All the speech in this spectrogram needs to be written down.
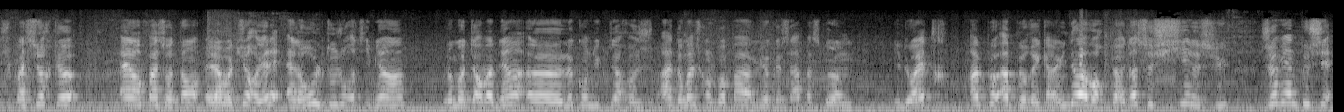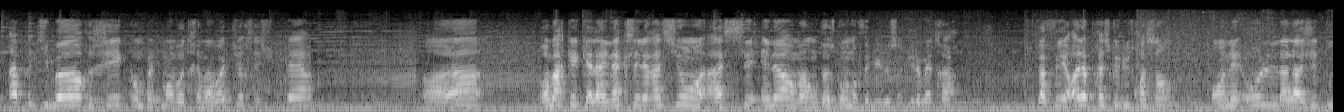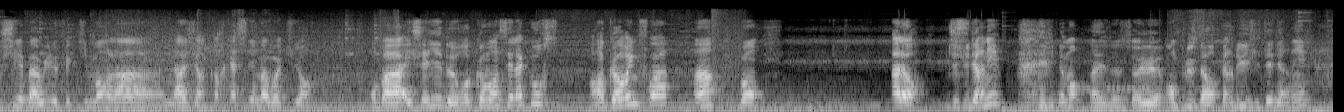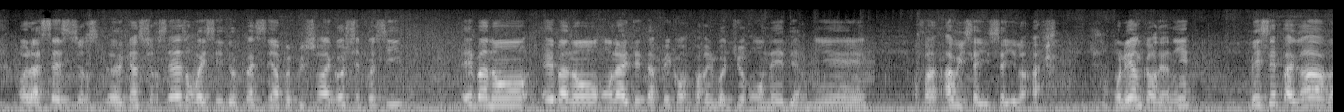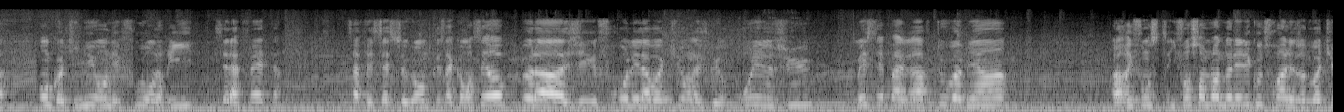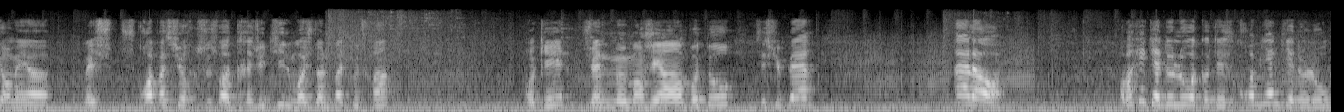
Je suis pas sûr que elle en fasse autant. Et la voiture, regardez, elle roule toujours aussi bien, hein. Le moteur va bien. Euh, le conducteur... Ah, dommage qu'on le voit pas mieux que ça parce que... Euh, il doit être un peu apeuré quand même. Il doit avoir peur. Il doit se chier dessus. Je viens de toucher un petit bord. J'ai complètement votré ma voiture. C'est super. Voilà. Remarquez qu'elle a une accélération assez énorme. En 2 secondes, on fait du 200 km h Tout à fait. Elle a presque du 300. On est... Oh là là, j'ai touché. Bah oui, effectivement, là, là j'ai encore cassé ma voiture. On va essayer de recommencer la course. Encore une fois, hein Bon. Alors, je suis dernier, évidemment. En plus d'avoir perdu, j'étais dernier. Voilà, 16 sur, 15 euh, sur 16. On va essayer de passer un peu plus sur la gauche cette fois-ci. Eh ben non, eh ben non. On a été tapé par une voiture. On est dernier. Enfin, ah oui, ça y est, ça y est. Là. Ah, on est encore dernier. Mais c'est pas grave. On continue, on est fou, on rit. C'est la fête. Ça fait 16 secondes que ça a commencé. Hop là, j'ai frôlé la voiture. Là, je lui ai roulé dessus. Mais c'est pas grave, tout va bien. Alors ils font, semblant de donner des coups de frein les autres voitures, mais, euh, je, crois pas sûr que ce soit très utile. Moi je donne pas de coups de frein. Ok, je viens de me manger un poteau, c'est super. Alors, remarquez qu'il y a de l'eau à côté, je crois bien qu'il y a de l'eau.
